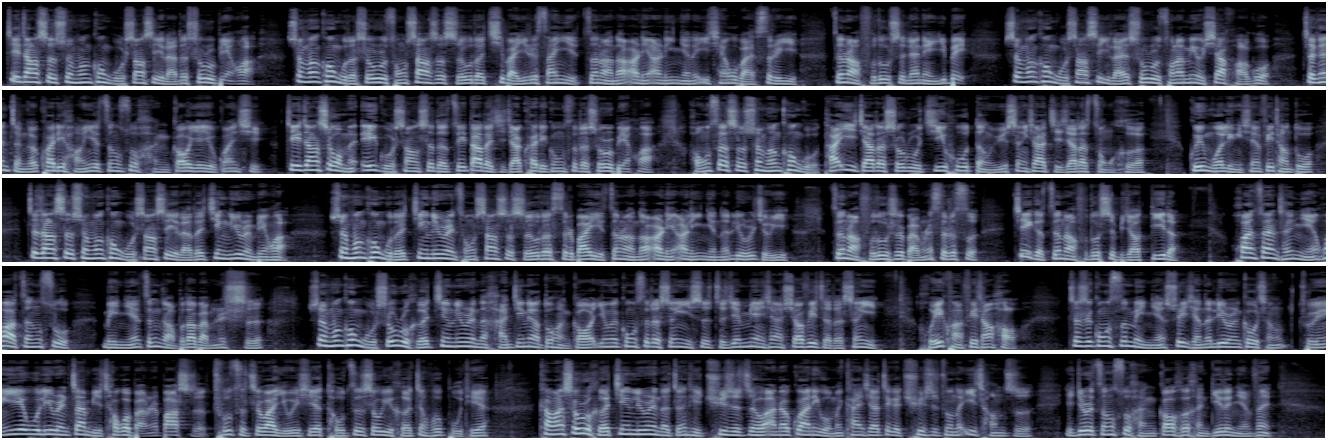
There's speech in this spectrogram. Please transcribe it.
这张是顺丰控股上市以来的收入变化。顺丰控股的收入从上市时候的七百一十三亿增长到二零二零年的一千五百四十亿，增长幅度是两点一倍。顺丰控股上市以来收入从来没有下滑过，这跟整个快递行业增速很高也有关系。这张是我们 A 股上市的最大的几家快递公司的收入变化。红色是顺丰控股，它一家的收入几乎等于剩下几家的总和，规模领先非常多。这张是顺丰控股上市以来的净利润变化。顺丰控股的净利润从上市时候的四十八亿增长到二零二零年的六十九亿，增长幅度是百分之四十四。这个增长幅度是比较低的，换算成年化增速，每年增长不到百分之十。顺丰控股收入和净利润的含金量都很高，因为公司的生意是直接面向消费者的生意，回款非常好。这是公司每年税前的利润构成，主营业务利润占比超过百分之八十。除此之外，有一些投资收益和政府补贴。看完收入和净利润的整体趋势之后，按照惯例，我们看一下这个趋势中的异常值，也就是增速很高和很低的年份。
